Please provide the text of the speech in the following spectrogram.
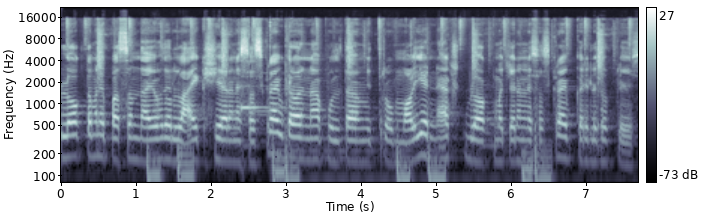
બ્લોગ તમને પસંદ આવ્યો હોય તો લાઇક શેર અને સબસ્ક્રાઈબ કરવા ના ભૂલતા. મિત્રો, મળીએ નેક્સ્ટ બ્લોગમાં. ચેનલને સબસ્ક્રાઈબ કરી લેજો પ્લીઝ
